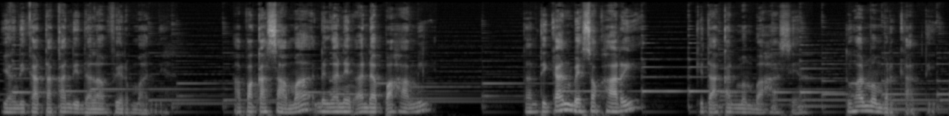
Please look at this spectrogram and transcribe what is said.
yang dikatakan di dalam firman-Nya? Apakah sama dengan yang Anda pahami? Nantikan besok hari kita akan membahasnya. Tuhan memberkati.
